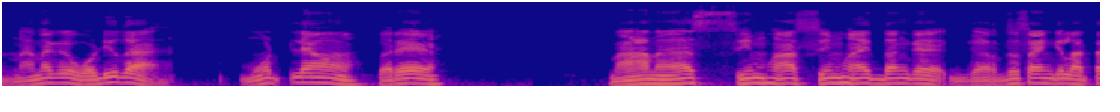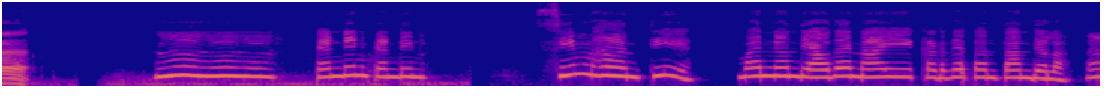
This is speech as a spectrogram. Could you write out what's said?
ನನಗೆ ಹೊಡಿಯುದ. ಮುಟ್ಲೆ ಅವ ಬರೇ. ನಾನು ಸಿಂಹ ಸಿಂಹ ಇದ್ದಂಗೆ ಗರ್ಜಸಂಗಿಲ್ಲ ಅಟ. ಕಂಡೀನಿ ಕಂಡೀನಿ. ಸಿಂಹ ಅಂತಿ? ಮೊನ್ನೆ ಯಾವ್ದ ನಾಯಿ ಕಡ್ದೈತೆ ಅಂತ ಅಂದೆಲ್ಲ ಹಾ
